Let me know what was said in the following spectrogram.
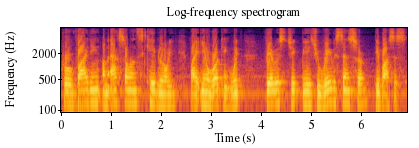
providing an excellent scalability by interworking with various Zigbee Z-Wave sensor devices.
